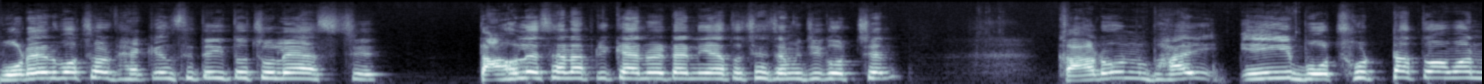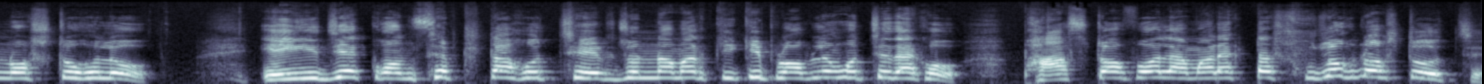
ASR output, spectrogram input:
পরের বছর ভ্যাকেন্সিতেই তো চলে আসছে। তাহলে স্যার আপনি কেন এটা নিয়ে এত চেঁচামেচি করছেন? কারণ ভাই, এই বছরটা তো আমার নষ্ট হলো। এই যে কনসেপ্টটা হচ্ছে, এর জন্য আমার কি কি প্রবলেম হচ্ছে দেখো। ফার্স্ট অফ অল আমার একটা সুযোগ নষ্ট হচ্ছে।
